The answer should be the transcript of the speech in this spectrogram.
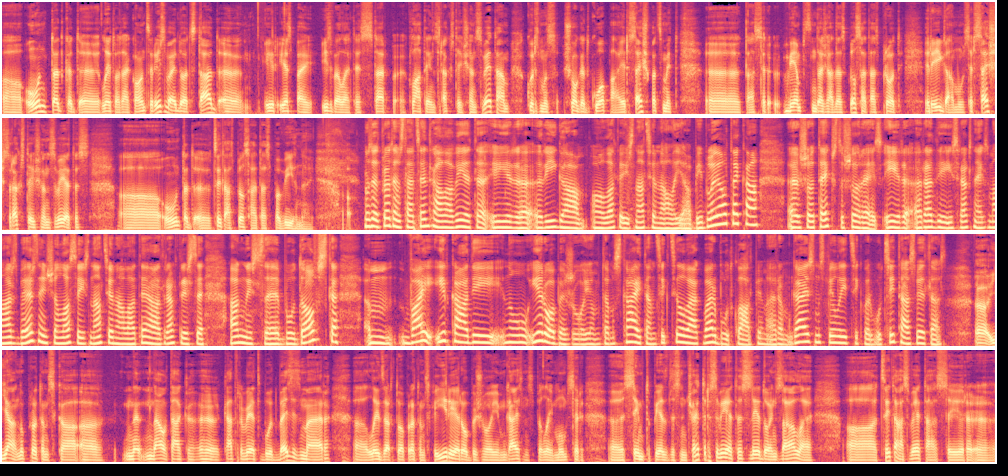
Uh, un tad, kad uh, lietotāja konts ir izveidots, tad uh, ir iespēja izvēlēties starp klātienes rakstīšanas vietām, kuras mums šogad kopā ir 16. Tās ir 11 dažādās pilsētās, proti, Rīgā mums ir 6 rakstīšanas vietas, un tad citās pilsētās pa vienai. Nu, tad, protams, tā centrālā vieta ir Rīgā Latvijas Nacionālajā bibliotekā. Šo tekstu šoreiz ir radījis rakstnieks Māris Bērziņš un lasījis Nacionālā teātra aktrise Agnese Budovska. Vai ir kādi nu, ierobežojumi tam skaitam, cik cilvēku var būt klāt, piemēram, gaismas pilī, cik varbūt citās vietās? Uh, jā, nu, protams, ka uh, ne, nav tā, ka uh, katra vieta būtu bezizmēra. Uh, Līdz ar to, protams, ir ierobežojumi. Gaismas pilī mums ir 154 uh, vietas ziedoņa zālē, citās vietās ir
